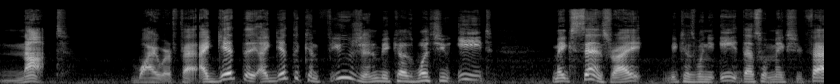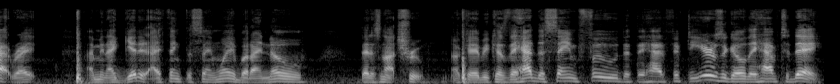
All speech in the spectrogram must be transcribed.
not why we're fat. I get the I get the confusion because what you eat makes sense, right? Because when you eat, that's what makes you fat, right? I mean, I get it. I think the same way, but I know that it's not true. Okay, because they had the same food that they had 50 years ago, they have today.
